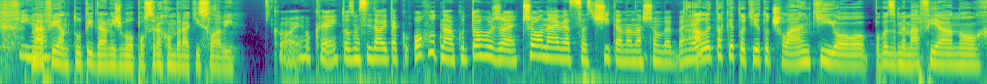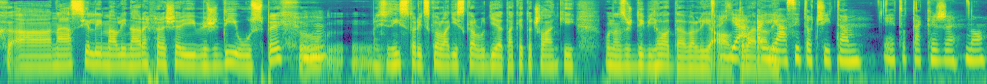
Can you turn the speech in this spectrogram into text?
Fíha. Mafian Tuty Daniš bol postrachom Bratislavy. Koj, OK, to sme si dali takú ochutnávku toho, že čo najviac sa číta na našom webe. Hej? Ale takéto tieto články o povedzme mafiánoch a násilí mali na refresheri vždy úspech. Mm-hmm. Z historického hľadiska ľudia takéto články u nás vždy vyhľadávali a otvárali. Ja, ja si to čítam. Je to také, že no,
